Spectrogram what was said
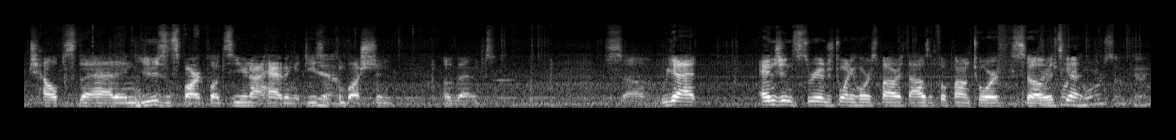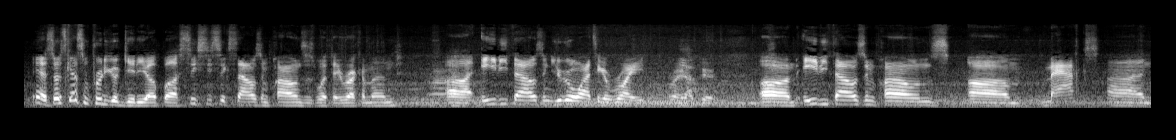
which helps that. And you're using spark plugs, so you're not having a diesel Yeah. combustion event. So we got engines 320 horsepower, 1,000 foot pound torque. So it's got horse. Okay. yeah, so it's got some pretty good giddy up. Uh, 66,000 pounds is what they recommend. Uh, 80,000. You're gonna want to take a right right Yeah. up here. Um, 80,000 pounds um, max on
